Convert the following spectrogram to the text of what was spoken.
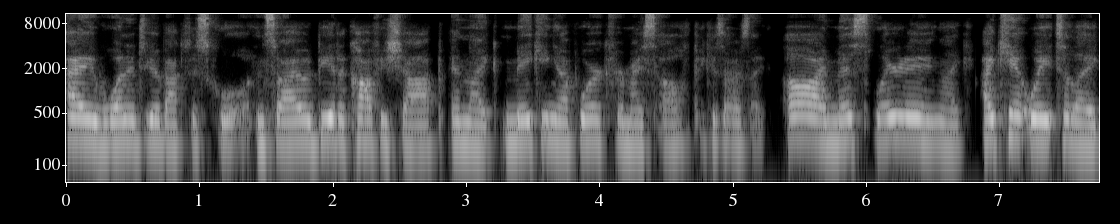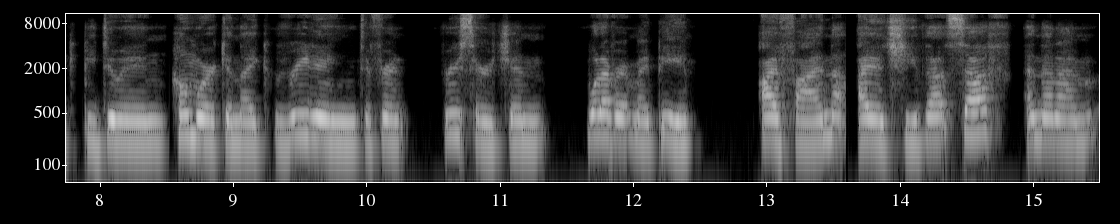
I wanted to go back to school. And so I would be at a coffee shop and like making up work for myself because I was like, oh, I miss learning. Like, I can't wait to like be doing homework and like reading different research and whatever it might be. I find that I achieve that stuff and then I'm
